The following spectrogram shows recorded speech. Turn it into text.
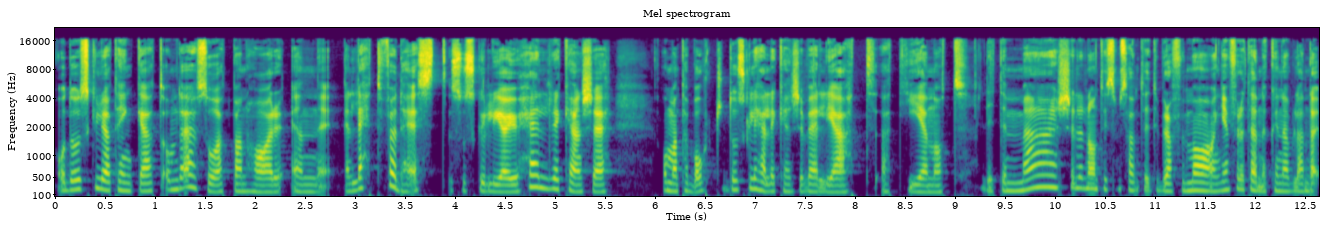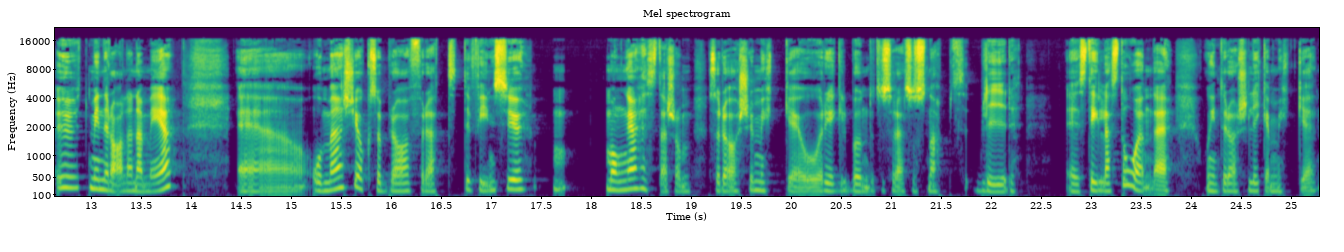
och då skulle jag tänka att om det är så att man har en, en lättfödd häst så skulle jag ju hellre kanske, om man tar bort, då skulle jag hellre kanske välja att, att ge något lite mash eller någonting som samtidigt är bra för magen för att ändå kunna blanda ut mineralerna med. Uh, och mash är också bra för att det finns ju många hästar som, som rör sig mycket och regelbundet och sådär som snabbt blir eh, Eh, stillastående och inte rör sig lika mycket.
